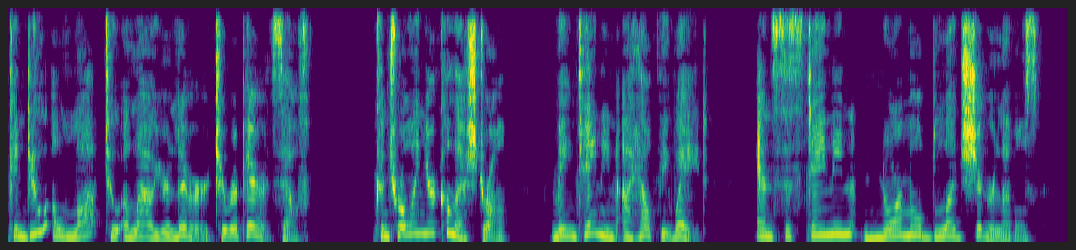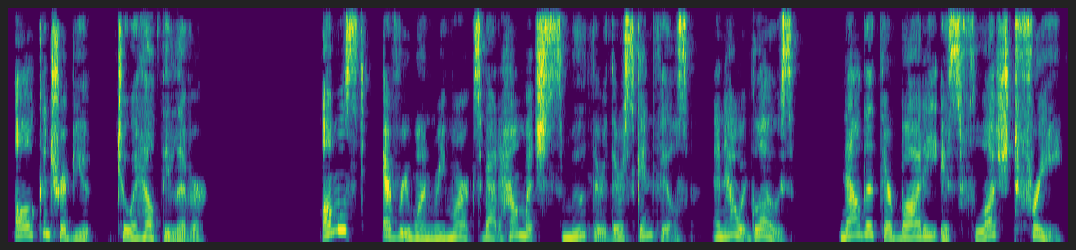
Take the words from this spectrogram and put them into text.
can do a lot to allow your liver to repair itself. Controlling your cholesterol, maintaining a healthy weight, and sustaining normal blood sugar levels all contribute to a healthy liver. Almost everyone remarks about how much smoother their skin feels and how it glows now that their body is flushed free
